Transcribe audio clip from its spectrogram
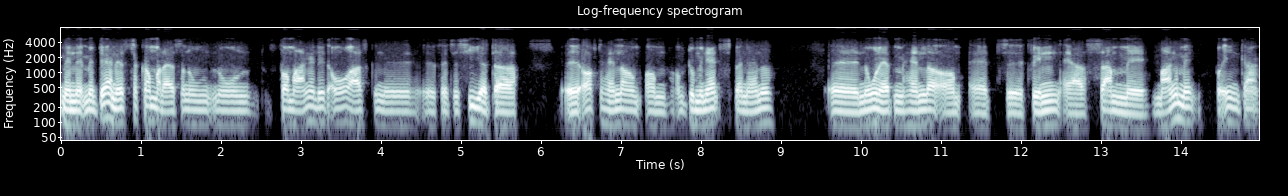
Men, øh, men dernæst så kommer der altså nogle, nogle for mange lidt overraskende øh, fantasier, der øh, ofte handler om, om, om dominans blandt andet. Øh, nogle af dem handler om, at øh, kvinden er sammen med mange mænd på én gang,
